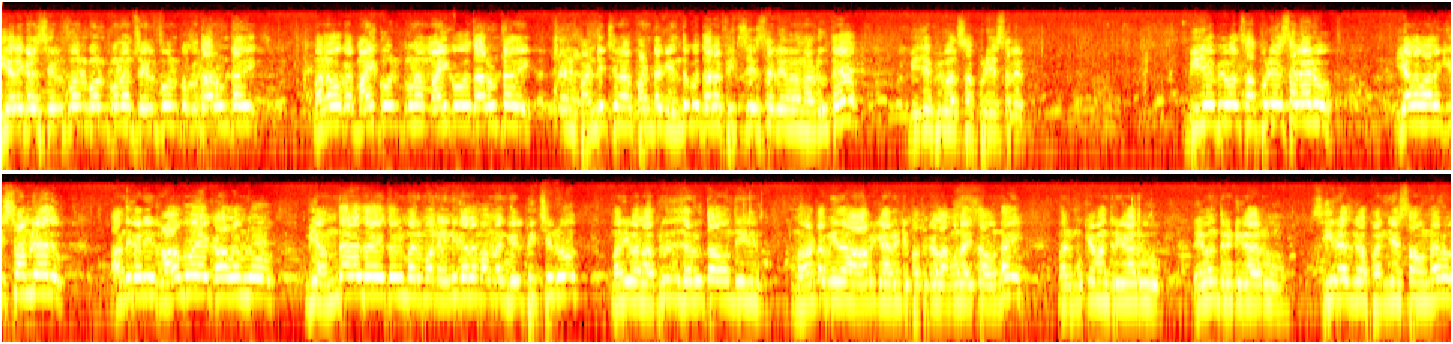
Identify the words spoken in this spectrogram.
ఇవాళ ఇక్కడ సెల్ ఫోన్ కొనుక్కున్నాం సెల్ ఫోన్కి ఒక ధర ఉంటుంది. మనం ఒక మైక్ కొనుక్కున్నాం మైక్ ఒక ధర ఉంటుంది. కానీ పండించిన పంటకు ఎందుకు ధర ఫిక్స్ చేస్తలేరు అని అడిగితే బీజేపీ వాళ్ళు సపోర్ట్ చేస్తలేరు. బీజేపీ వాళ్ళు సపోర్ట్ చేస్తలేరు. ఇవాళ వాళ్ళకి ఇష్టం లేదు. అందుకని రాబోయే కాలంలో మీ అందరి దయతో మరి మన ఎన్నికల మమ్మల్ని గెలిపించారు. మరి వాళ్ళ అభివృద్ధి జరుగుతూ ఉంది. మాట మీద ఆరు గ్యారంటీ పథకాలు అమలు అవుతా ఉన్నాయి. మరి ముఖ్యమంత్రి గారు రేవంత్ రెడ్డి గారు సీరియస్గా పనిచేస్తా ఉన్నారు.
